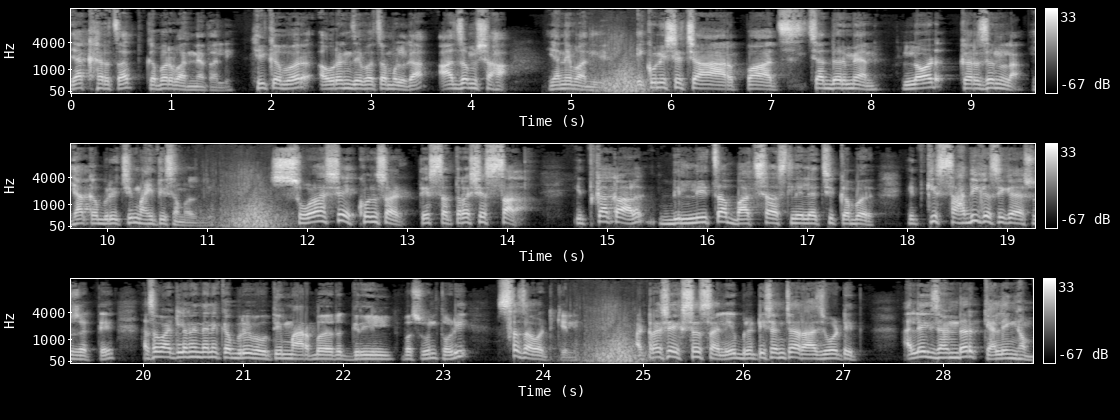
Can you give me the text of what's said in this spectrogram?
या खर्चात कबर बांधण्यात आली. ही कबर औरंगजेबाचा मुलगा आजम शहा याने बांधली. एकोणीसशे चार पाच च्या दरम्यान लॉर्ड कर्झनला ह्या कबरीची माहिती समजली. सोळाशे एकोणसाठ ते सतराशे सात इतका काळ दिल्लीचा बादशाह असलेल्याची कबर इतकी साधी कशी काय असू शकते? असं वाटल्याने त्याने कबरीभोवती मार्बर ग्रिल बसवून थोडी सजावट केली. अठराशे एकसष्ट साली ब्रिटिशांच्या राजवटीत अलेक्झांडर कॅलिंगहम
